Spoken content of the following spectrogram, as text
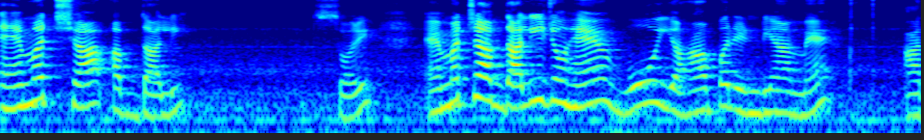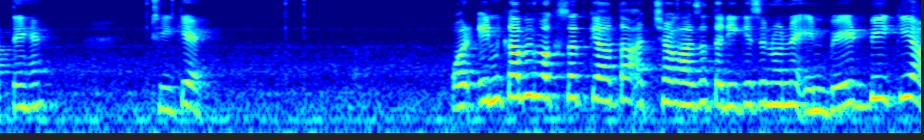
अहमद शाह अब्दाली सॉरी अहमद शाह अब्दाली जो हैं, वो यहाँ पर इंडिया में आते हैं। ठीक है? और इनका भी मकसद क्या था? अच्छा खासा तरीके से इन्होंने इन्वेट भी किया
